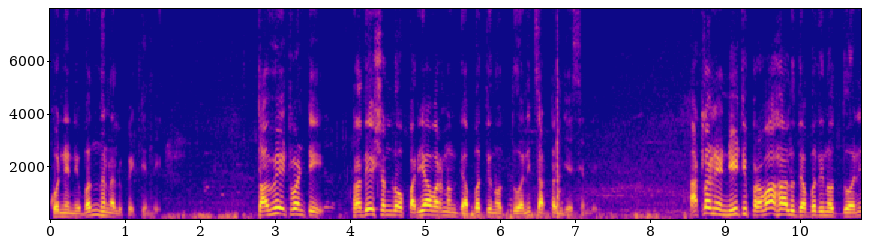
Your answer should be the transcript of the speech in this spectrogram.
కొన్ని నిబంధనలు పెట్టింది. తవ్వేటువంటి ప్రదేశంలో పర్యావరణం దెబ్బతినొద్దు అని చట్టం చేసింది. అట్లనే నీటి ప్రవాహాలు దెబ్బతినొద్దు అని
